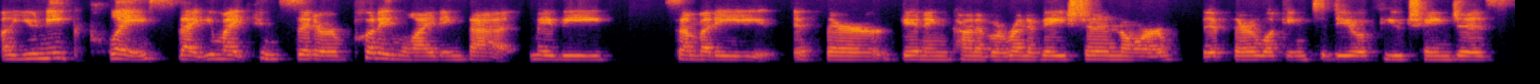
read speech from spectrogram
a unique place that you might consider putting lighting that maybe somebody, if they're getting kind of a renovation or if they're looking to do a few changes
